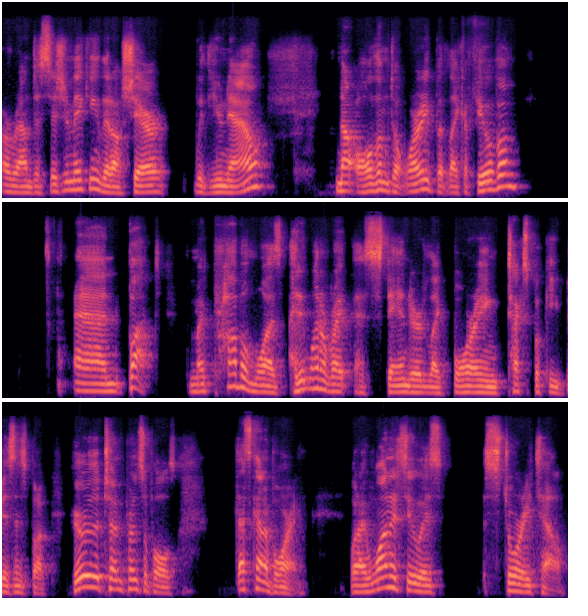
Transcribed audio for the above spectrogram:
around decision making that I'll share with you now. Not all of them, don't worry, but like a few of them. And, but my problem was I didn't want to write a standard, like boring textbooky business book. Here are the 10 principles. That's kind of boring. What I wanted to do is storytell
